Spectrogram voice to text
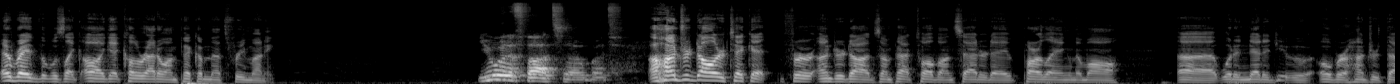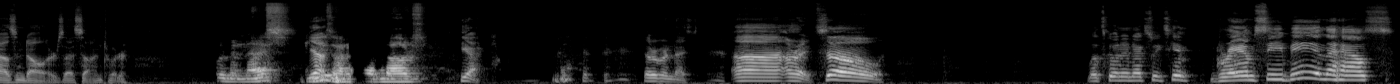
Everybody was like, "Oh, I get Colorado on pick 'em, that's free money." You would have thought so, but A hundred dollar ticket for underdogs on Pac-12 on Saturday, parlaying them all, uh, would have netted you over a hundred thousand dollars. I saw on Twitter. would have been nice. Could Yeah. hundred thousand dollars. Yeah, that would have been nice. Uh, all right, so let's go into next week's game. Graham CB in the house.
